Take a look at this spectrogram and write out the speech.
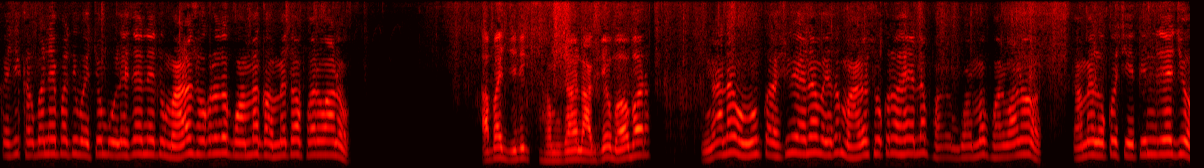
કશી ખબર નહીં પડતી વચ્ચે બોલે છે ને તું. મારો છોકરો તો ગામમાં ગમે તો ફરવાનો. આ ભાઈ જીરીક સમજણ રાખજો બરાબર? ના ના હું કશું એને એ તો મારો છોકરો છે એટલે ગામમાં ફરવાનો તમે લોકો ચેતીને રહેજો.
